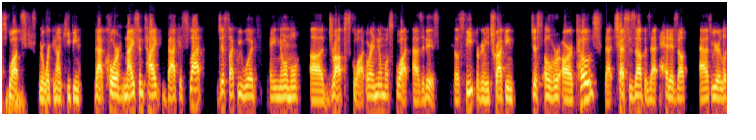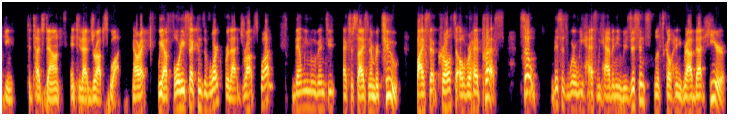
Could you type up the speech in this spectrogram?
squats, we're working on keeping that core nice and tight, back is flat, just like we would a normal uh, drop squat or a normal squat as it is. Those feet are gonna be tracking just over our toes. That chest is up as that head is up as we are looking to touch down into that drop squat. All right, we have 40 seconds of work for that drop squat. Then we move into exercise number two, bicep curl to overhead press. So this is where we have, if we have any resistance, let's go ahead and grab that here.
